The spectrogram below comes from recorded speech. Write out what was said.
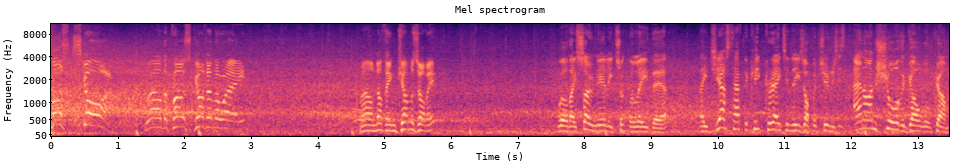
Must score! Well, the post got in the way. Well, nothing comes of it. Well, they so nearly took the lead there. They just have to keep creating these opportunities, and I'm sure the goal will come.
